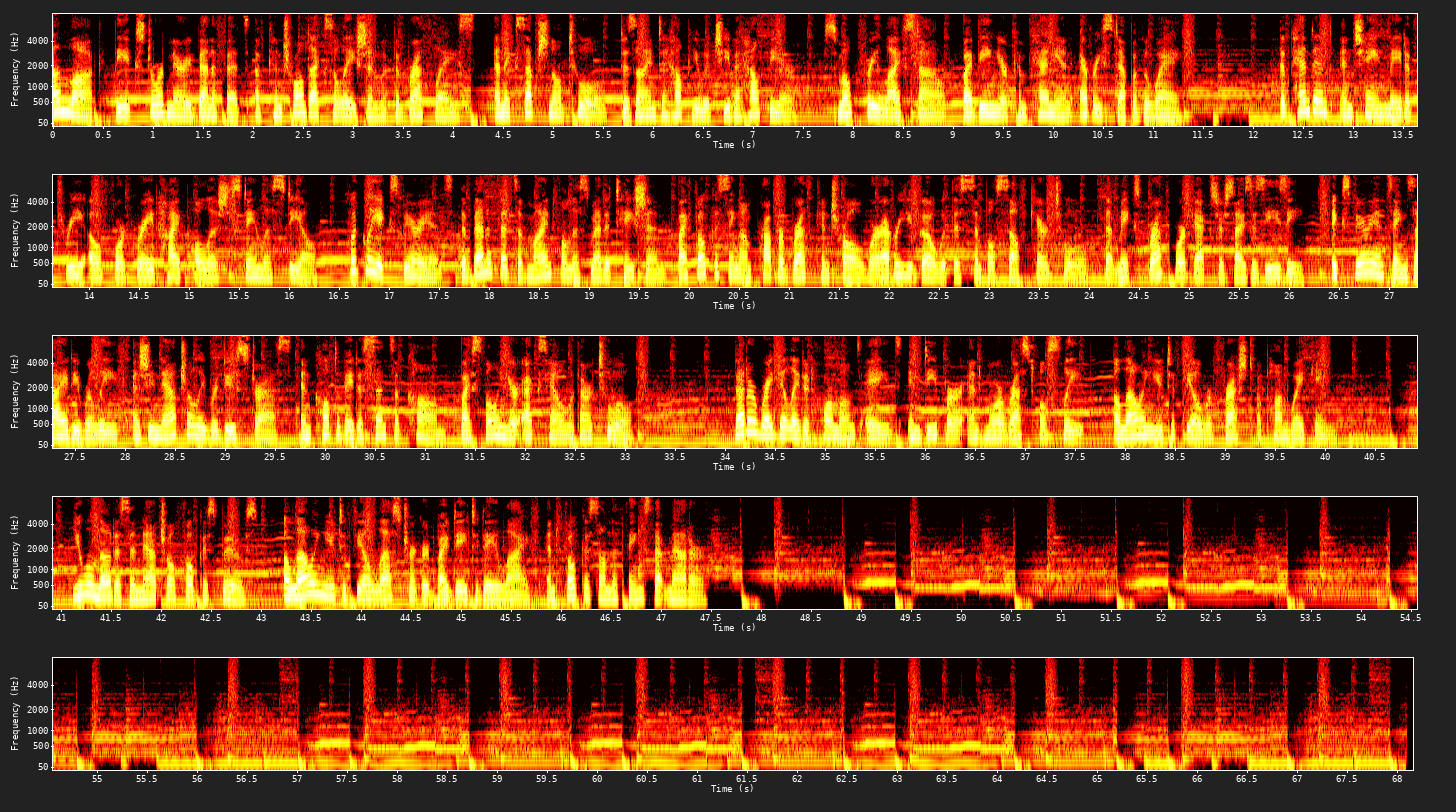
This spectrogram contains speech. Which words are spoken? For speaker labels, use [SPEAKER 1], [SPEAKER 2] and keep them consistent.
[SPEAKER 1] Unlock the extraordinary benefits of controlled exhalation with the Breathlace, an exceptional tool designed to help you achieve a healthier, smoke-free lifestyle by being your companion every step of the way. The pendant and chain made of 304 grade high Polish stainless steel, quickly experience the benefits of mindfulness meditation by focusing on proper breath control wherever you go with this simple self-care tool that makes breathwork exercises easy. Experience anxiety relief as you naturally reduce stress and cultivate a sense of calm by slowing your exhale with our tool. Better regulated hormones aids in deeper and more restful sleep, allowing you to feel refreshed upon waking you will notice a natural focus boost, allowing you to feel less triggered by day-to-day -day life and focus on the things that matter.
